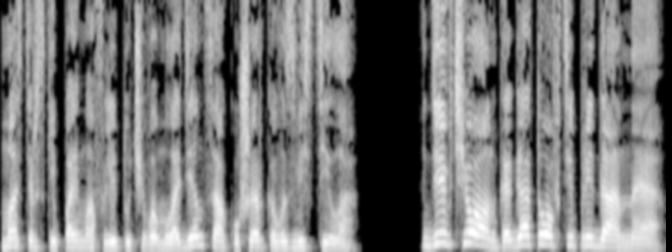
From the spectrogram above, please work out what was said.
Мастерски поймав летучего младенца, акушерка возвестила. «Девчонка, готовьте приданное!»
